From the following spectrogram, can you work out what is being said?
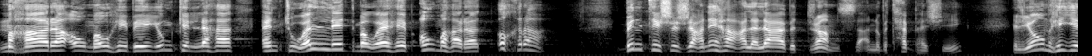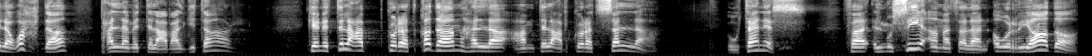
مهارة أو موهبة يمكن لها أن تولد مواهب أو مهارات أخرى. بنتي شجعناها على لعب الدرامز لأنه بتحب هالشيء اليوم هي لوحدها تعلمت تلعب على الجيتار. كانت تلعب كرة قدم هلأ عم تلعب كرة سلة وتنس. فالموسيقى مثلا أو الرياضة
